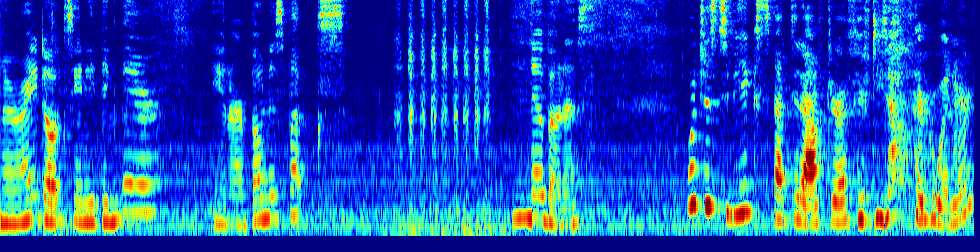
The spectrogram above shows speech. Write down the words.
All right, don't see anything there. And our bonus bucks, no bonus, which is to be expected after a $50 winner.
